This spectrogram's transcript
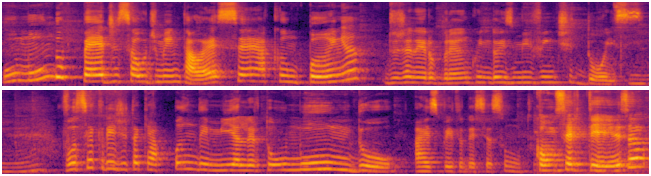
O mundo pede saúde mental. Essa é a campanha do Janeiro Branco em 2022. Sim. Você acredita que a pandemia alertou o mundo a respeito desse assunto? Com certeza,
